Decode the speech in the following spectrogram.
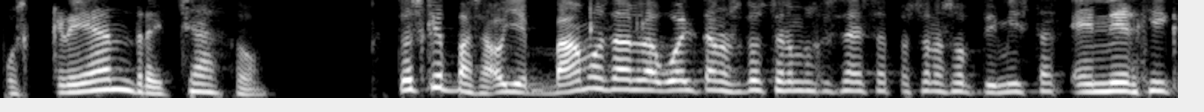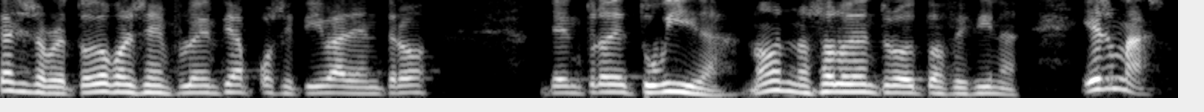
pues crean rechazo. Entonces, ¿qué pasa? Oye, vamos a dar la vuelta, nosotros tenemos que ser esas personas optimistas, enérgicas y sobre todo con esa influencia positiva dentro dentro de tu vida, ¿no? No solo dentro de tu oficina. Y es más,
